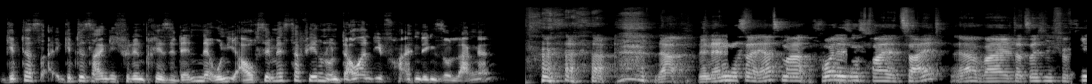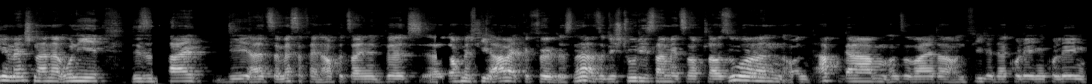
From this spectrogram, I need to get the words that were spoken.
gibt, das, gibt es eigentlich für den Präsidenten der Uni auch Semesterferien und dauern die vor allen Dingen so lange? ja, wir nennen das ja erstmal vorlesungsfreie Zeit, ja, weil tatsächlich für viele Menschen an der Uni diese Zeit, die als Semesterferien auch bezeichnet wird, äh, doch mit viel Arbeit gefüllt ist. Ne? Also die Studis haben jetzt noch Klausuren und Abgaben und so weiter und viele der Kolleginnen und Kollegen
